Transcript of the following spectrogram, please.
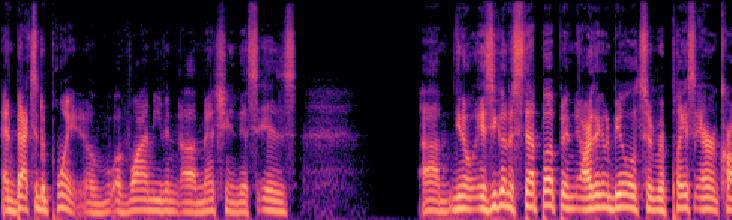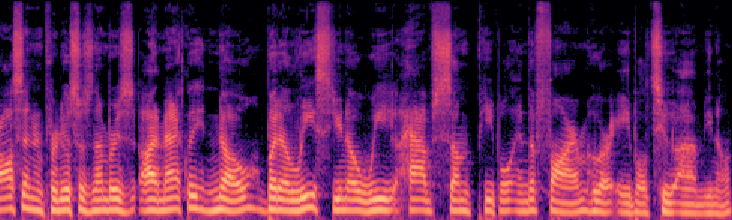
And back to the point of, of why I'm even uh, mentioning this is, um, you know, is he going to step up and are they going to be able to replace Erik Karlsson and produce those numbers automatically? No, but at least, you know, we have some people in the farm who are able to, um, you know,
